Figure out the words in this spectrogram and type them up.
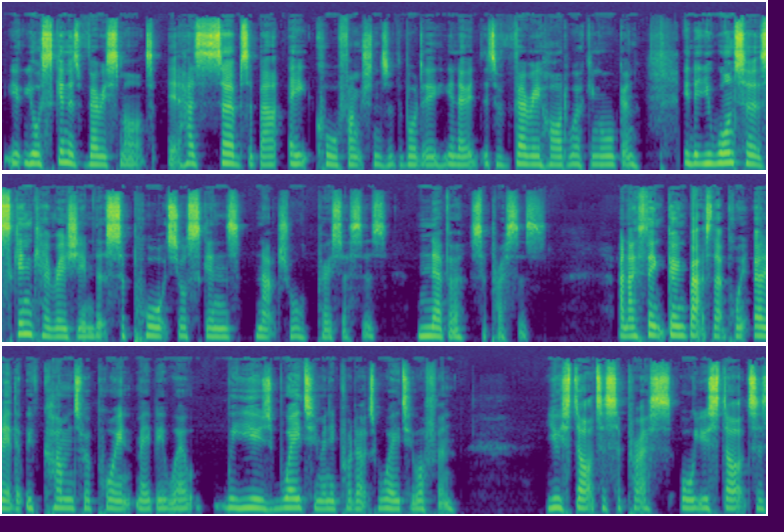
your skin is very smart it has serves about eight core functions of the body you know it's a very hard working organ you know you want a skincare regime that supports your skin's natural processes never suppresses and I think going back to that point earlier, that we've come to a point maybe where we use way too many products way too often. You start to suppress, or you start to,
